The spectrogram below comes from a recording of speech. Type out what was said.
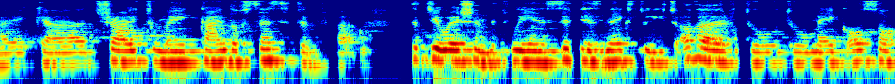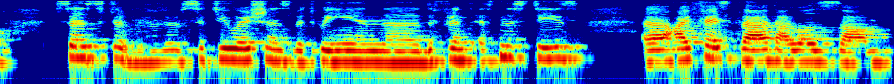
like uh, try to make kind of sensitive uh, situation between cities next to each other, to, to make also sensitive situations between uh, different ethnicities. Uh, I faced that. I was um,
